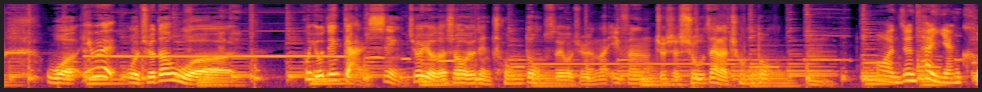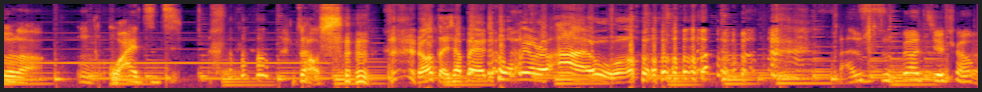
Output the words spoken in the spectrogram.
我因为我觉得我会有点感性，就有的时候有点冲动，所以我觉得那一分就是输在了冲动。嗯，哇，你真的太严苛了。嗯，我爱自己，最好是。然后等一下背着我没有人爱我，烦死！不要揭穿我。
